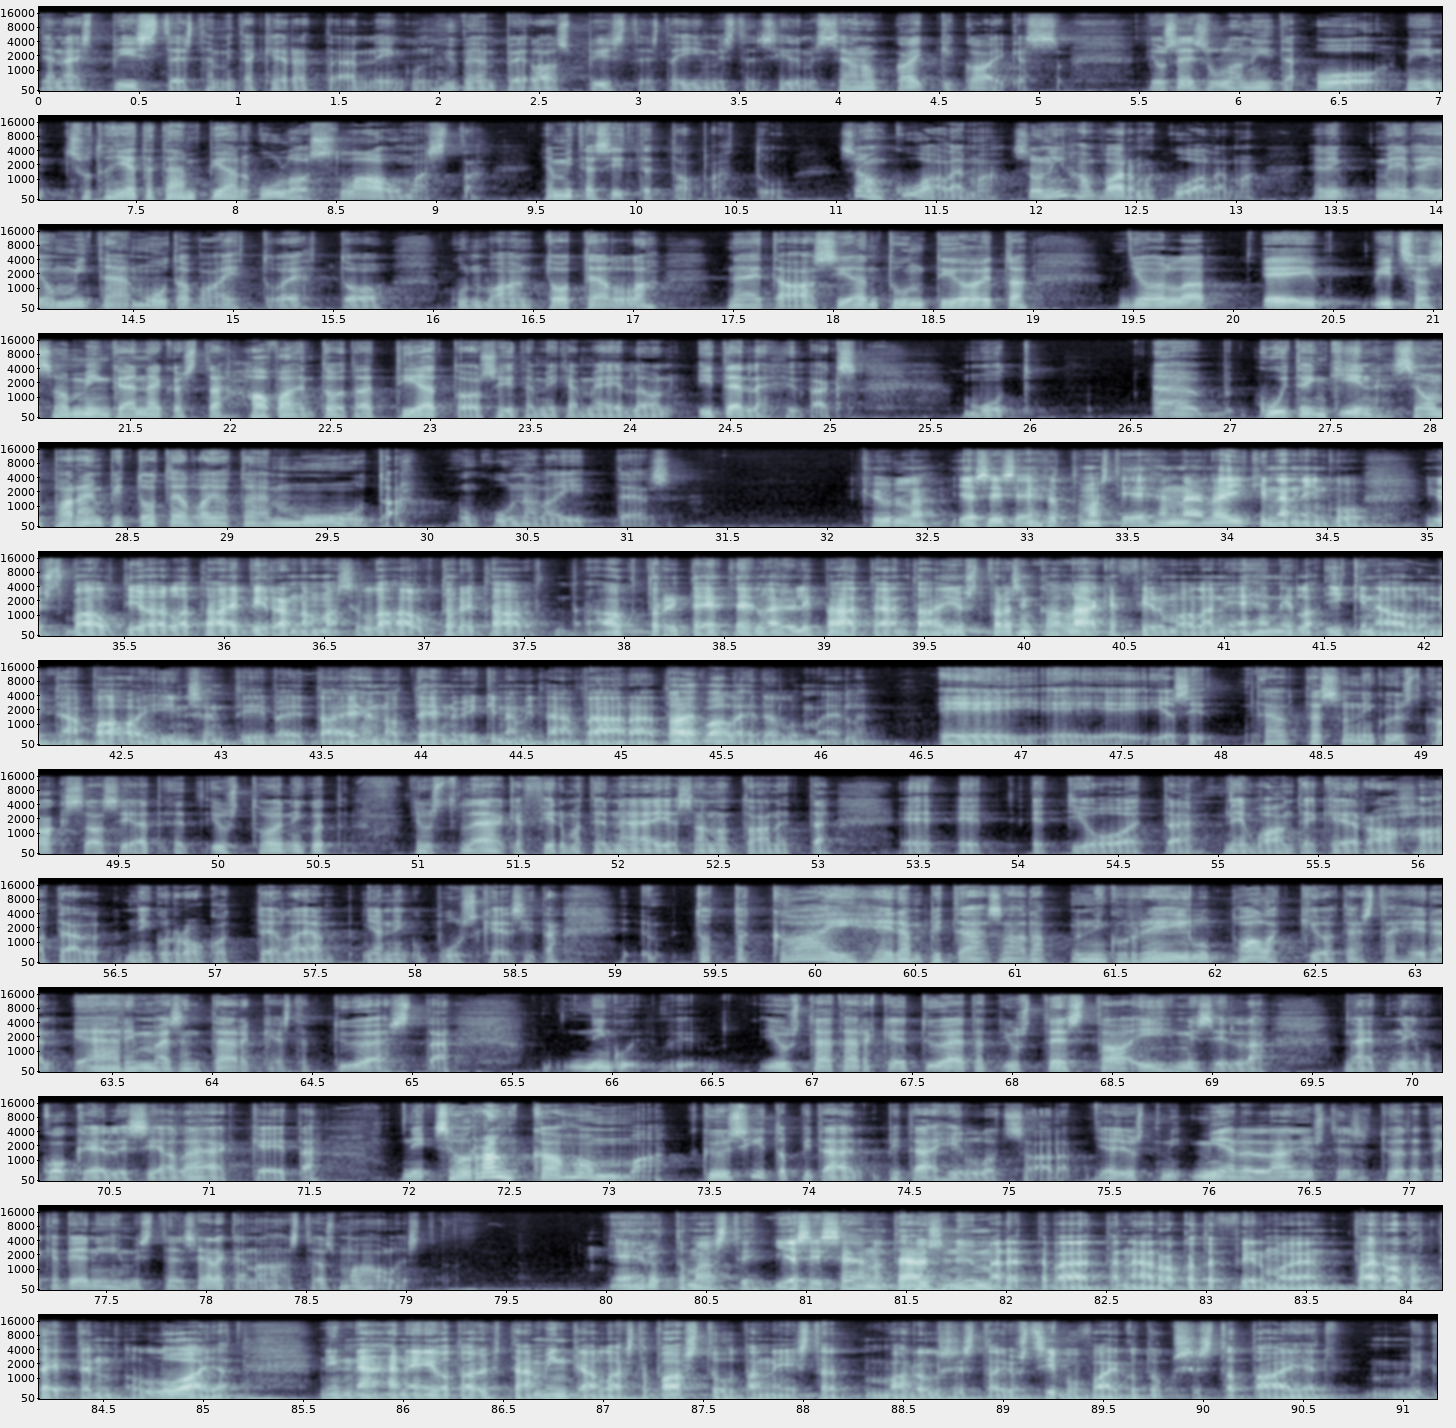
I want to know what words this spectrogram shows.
ja näistä pisteistä, mitä kerätään niin kuin hyvän pelauspisteistä ihmisten silmissä. Sehän on kaikki kaikessa. Jos ei sulla niitä ole, niin suthan jätetään pian ulos laumasta. Ja mitä sitten tapahtuu? Se on kuolema. Se on ihan varma kuolema. Eli meillä ei ole mitään muuta vaihtoehtoa kuin vaan totella näitä asiantuntijoita, joilla ei itse asiassa ole minkäännäköistä havaintoa tai tietoa siitä, mikä meille on itselle hyväksi, mutta äh, kuitenkin se on parempi totella jotain muuta kuin kuunnella itteensä. Kyllä, ja siis ehdottomasti eihän näillä ikinä niin kuin just valtioilla tai viranomaisilla auktorita- auktoriteeteilla ylipäätään, tai just varsinkaan lääkefirmoilla, niin eihän niillä ole ikinä ollut mitään pahoja insentiiveitä, tai eihän ne ole tehnyt ikinä mitään väärää tai valehdellut meille. Ei, ei, ei. Ja sit, tää, tässä on niinku just kaksi asiaa, että et just toi, niinku, että just lääkefirmat ja näin, ja sanotaan, että et, et, et joo, että ne vaan tekee rahaa tällä niinku rokotteella ja, ja niinku puskee sitä. Totta kai heidän pitää saada niinku reilu palkkio tästä heidän äärimmäisen tärkeästä työstä. Niinku, just tämä tärkeä työ, että just testaa ihmisillä näitä niinku kokeellisia lääkkeitä, niin se on rankkaa hommaa. Kyllä siitä pitää, pitää hillot saada. Ja just mielellään just työtä tekevien ihmisten selkänahasta, jos mahdollista. Ehdottomasti. Ja siis sehän on täysin ymmärrettävää, että nämä rokotefirmojen tai rokotteiden luojat, niin näähän ei ota yhtään minkäänlaista vastuuta niistä mahdollisista just sivuvaikutuksista tai että,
